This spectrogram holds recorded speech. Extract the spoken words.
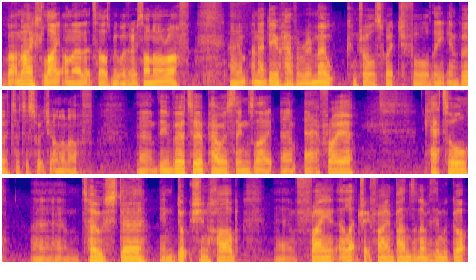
I've got a nice light on there that tells me whether it's on or off. Um, and I do have a remote control switch for the inverter to switch it on and off. Um, the inverter powers things like um, air fryer kettle toaster induction hob frying electric frying pans and everything we've got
